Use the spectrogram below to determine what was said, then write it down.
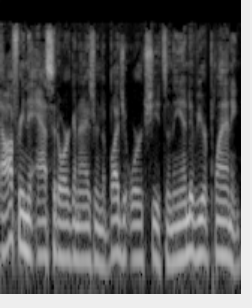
offering the asset organizer and the budget worksheets and the end of year planning.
